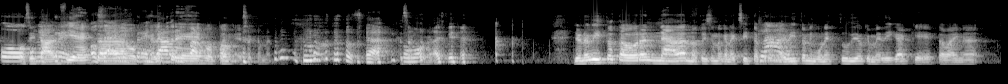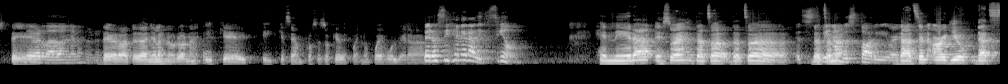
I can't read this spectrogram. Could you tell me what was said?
O, o si estaba en estrés. fiesta, O sea, el o con el estrés, infarto, o con... pues. Exactamente. O sea, como al final. Yo no he visto hasta ahora nada, no estoy diciendo que no exista, pero no he Claro. visto ningún estudio que me diga que esta vaina te, De verdad daña las neuronas. de verdad te daña las neuronas y, que, y que sea un proceso que después no puedes volver a... Pero sí genera adicción. Genera, eso es, that's a, that's a, It's that's been an, on the study, right? that's an argue, that's,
